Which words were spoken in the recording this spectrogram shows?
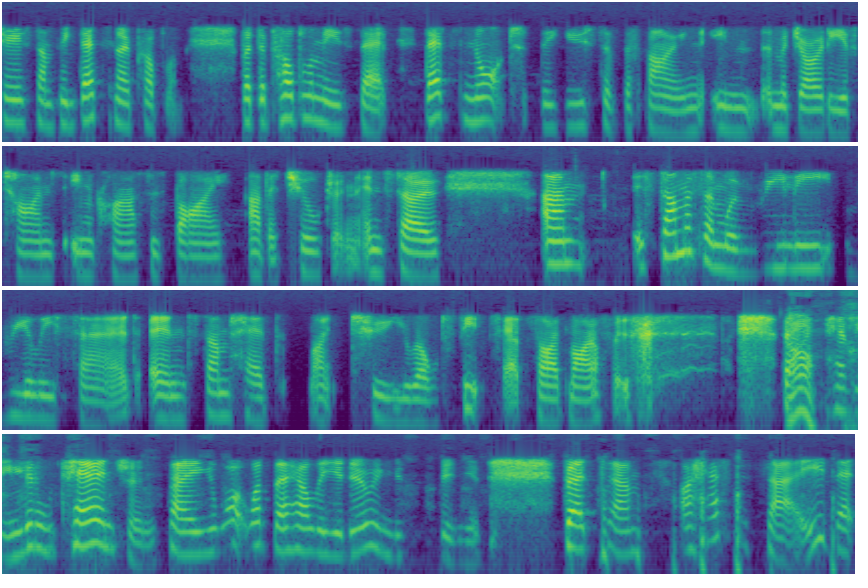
share something, that's no problem. But the problem is that that's not the use of the phone in the majority of times in classes by other children. And so um, some of them were really, really sad, and some had like two year old fits outside my office. they oh. little tantrums saying, What, what the hell are you doing, Miss Binnion? But um, I have to say that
